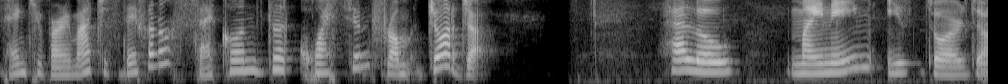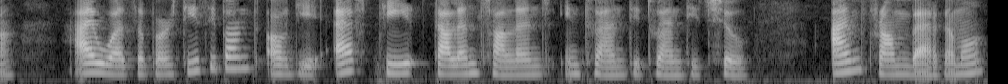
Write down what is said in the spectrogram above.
Thank you very much, Stefano. Second question from Georgia. Hello, my name is Georgia. I was a participant of the FT Talent Challenge in 2022. I'm from Bergamo,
